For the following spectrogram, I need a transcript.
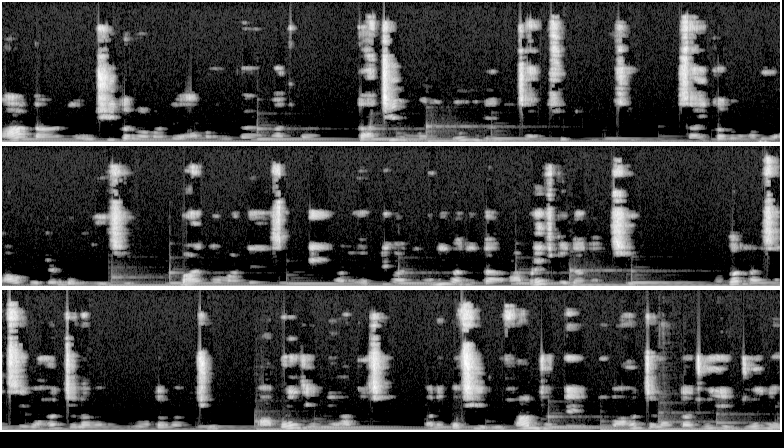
આ તાણને ઓછી કરવા માટે આપણે એના હાથમાં કાચી ઉંમરે ટુ લેવી સૂકી છે. સાયકલો હવે આઉટડેટેડ બની ગઈ છે. બાળકો માટે સ્કૂટી અને એક્ટિવાની અનિવાર્યતા આપણે જ પેદા કરી છે. વગર લાયસન્સે વાહન ચલાવવાનું પૂર્ણ કરવાની છે. આપણે જ એમને આપી છે અને પછી બેફામ ઝડપે વાહન ચલાવતા જોઈએ, જોઈને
